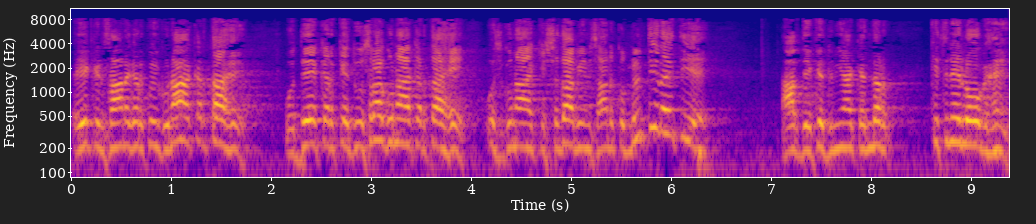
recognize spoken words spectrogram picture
ایک انسان اگر کوئی گناہ کرتا ہے، وہ دیکھ کر کے دوسرا گناہ کرتا ہے، اس گناہ کی سزا بھی انسان کو ملتی رہتی ہے۔ آپ دیکھیں دنیا کے اندر کتنے لوگ ہیں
